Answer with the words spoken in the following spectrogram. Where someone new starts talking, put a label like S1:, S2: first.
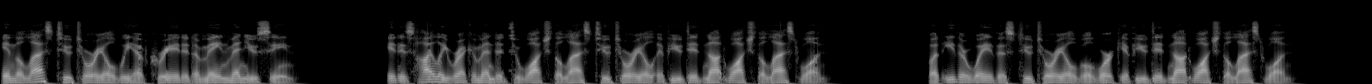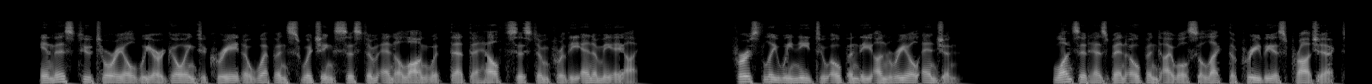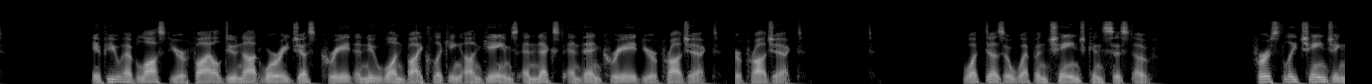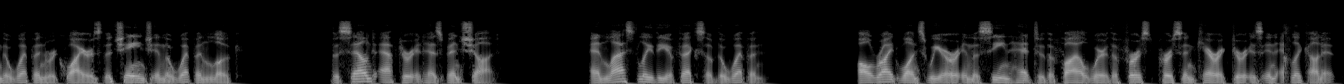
S1: In the last tutorial we have created a main menu scene. It is highly recommended to watch the last tutorial if you did not watch the last one. But either way this tutorial will work if you did not watch the last one. In this tutorial we are going to create a weapon switching system and along with that the health system for the enemy AI. Firstly we need to open the Unreal Engine. Once it has been opened I will select the previous project. If you have lost your file do not worry just create a new one by clicking on games and next and then create your project. Your project. What does a weapon change consist of? Firstly changing the weapon requires the change in the weapon look. The sound after it has been shot. And lastly the effects of the weapon. Alright once we are in the scene head to the file where the first person character is in click on it.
